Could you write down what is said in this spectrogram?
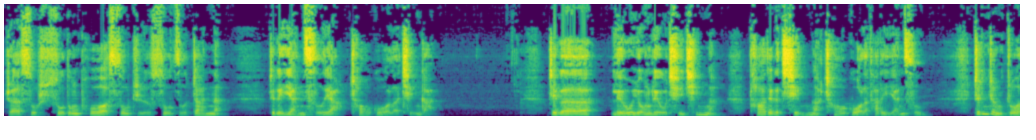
这苏苏东坡、苏轼、苏子瞻呢，这个言辞呀，超过了情感。这个柳永、柳其清啊，他这个情啊，超过了他的言辞。真正做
